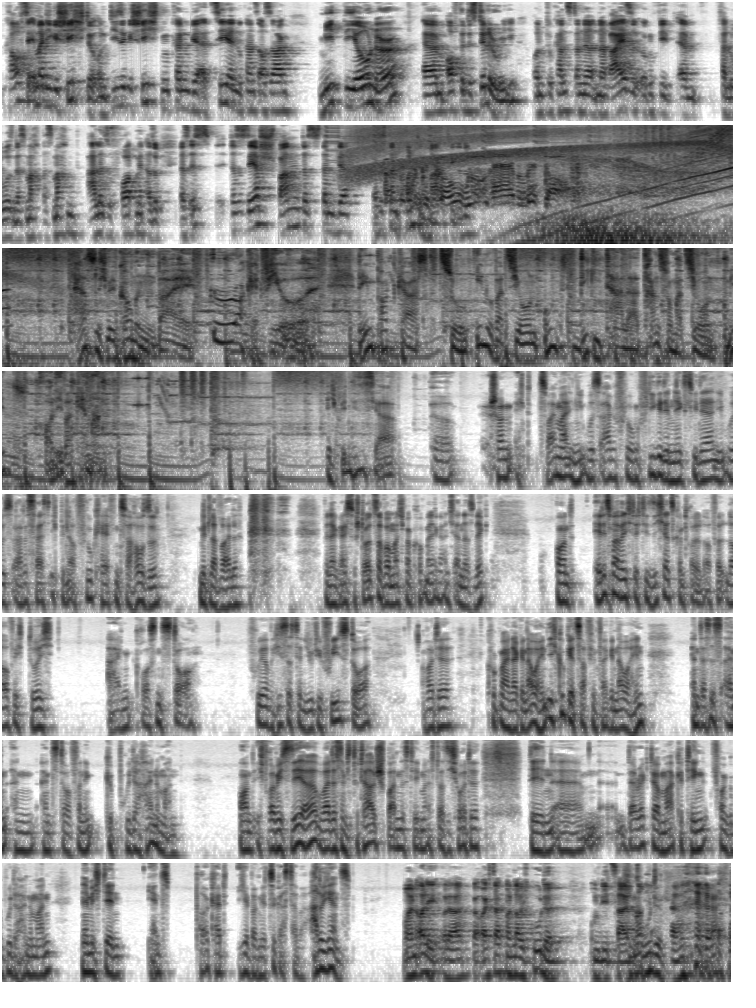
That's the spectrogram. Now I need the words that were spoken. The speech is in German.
du kaufst ja immer die Geschichte und diese Geschichten können wir erzählen. Du kannst auch sagen, meet the owner ähm, of the distillery und du kannst dann eine, eine Reise irgendwie ähm, verlosen. Das macht, das machen alle sofort mit. Also das ist, das ist sehr spannend. Das ist dann wieder, das ist dann Content Marketing. Also, Herzlich willkommen bei Rocket Fuel, dem Podcast zu Innovation und digitaler Transformation mit Oliver Kemmern. Ich bin dieses Jahr äh, schon echt zweimal in die USA geflogen, fliege demnächst wieder in die USA. Das heißt, ich bin auf Flughäfen zu Hause mittlerweile. bin da gar nicht so stolz drauf, aber manchmal kommt man ja gar nicht anders weg. Und jedes Mal, wenn ich durch die Sicherheitskontrolle laufe, laufe ich durch einen großen Store. Früher hieß das der Duty-Free-Store. Heute guck mal da genauer hin. Ich gucke jetzt auf jeden Fall genauer hin. Und das ist ein, ein, ein Store von den Gebrüder Heinemann. Und ich freue mich sehr, weil das nämlich ein total spannendes Thema ist, dass ich heute den ähm, Director Marketing von Gebrüder Heinemann, nämlich den Jens Polkert, hier bei mir zu Gast habe. Hallo Jens. Moin Olli, oder bei euch sagt man, glaube ich, Gude um die Zeit. Gute. Ja.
